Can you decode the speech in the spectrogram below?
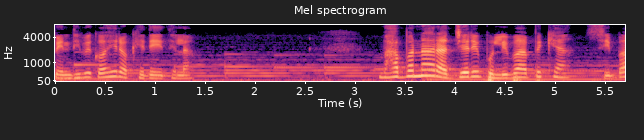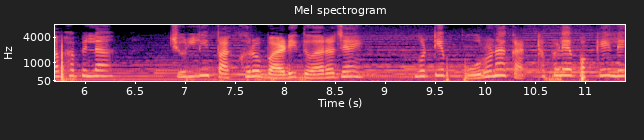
ପିନ୍ଧିବି କହି ରଖିଦେଇଥିଲା। ଭାବନା ରାଜ୍ୟରେ ବୁଲିବା ଅପେକ୍ଷା ଶିବା ଭାବିଲା ଚୁଲି ପାଖରୁ ବାଡ଼ି ଦୁଆର ଯାଏଁ ଗୋଟିଏ ପୁରୁଣା କାଠ ଫଳିଆ ପକେଇଲେ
